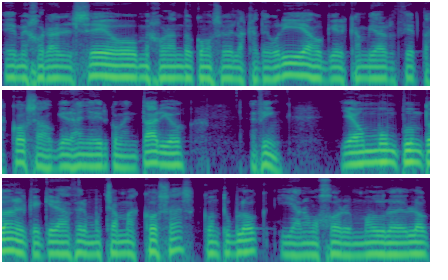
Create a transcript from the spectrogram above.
eh, mejorar el SEO, mejorando cómo se ven las categorías, o quieres cambiar ciertas cosas, o quieres añadir comentarios, en fin. Llega un punto en el que quieres hacer muchas más cosas con tu blog y a lo mejor un módulo de blog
